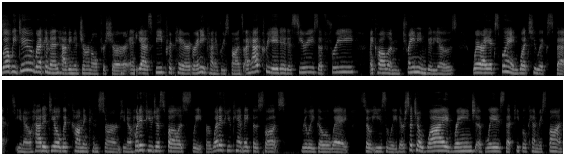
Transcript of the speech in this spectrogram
Well, we do recommend having a journal for sure. And yes, be prepared for any kind of response. I have created a series of free, I call them training videos, where I explain what to expect, you know, how to deal with common concerns. You know, what if you just fall asleep? Or what if you can't make those thoughts really go away so easily? There's such a wide range of ways that people can respond.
